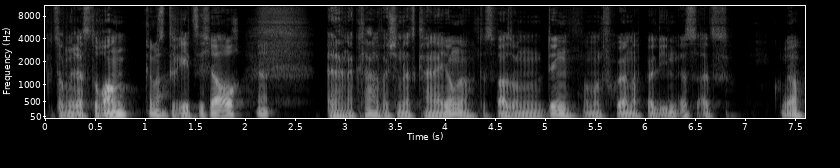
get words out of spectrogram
gibt's auch ein Restaurant. Genau. Das dreht sich ja auch. Ja. Äh, na klar, war ich schon als kleiner Junge. Das war so ein Ding, wenn man früher nach Berlin ist, als ja,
